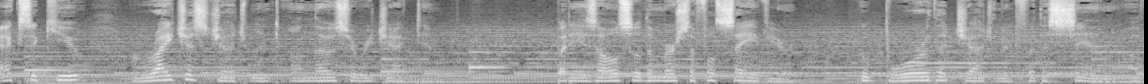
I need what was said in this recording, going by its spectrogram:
execute righteous judgment on those who reject him. But he is also the merciful Savior who bore the judgment for the sin of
